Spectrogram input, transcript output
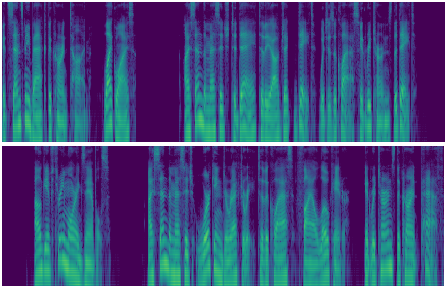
It sends me back the current time. Likewise, I send the message today to the object date, which is a class. It returns the date. I'll give three more examples. I send the message working directory to the class file locator. It returns the current path,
